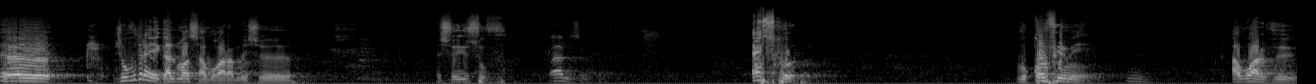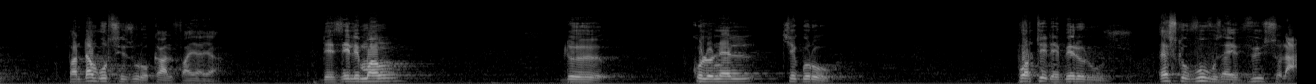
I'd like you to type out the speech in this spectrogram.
Euh, je voudrais également savoir, monsieur, monsieur Youssouf, Ouais, est-ce que vous confirmez avoir vu, pendant votre séjour au camp Fayaya, des éléments de colonel Tchegoro porter des bérets rouges Est-ce que vous, vous avez vu cela?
